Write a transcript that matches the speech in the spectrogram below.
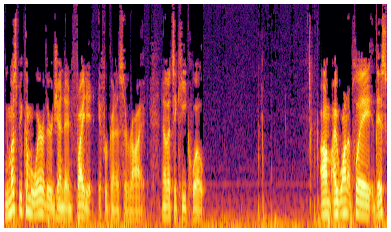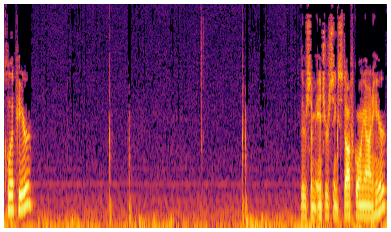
We must become aware of their agenda and fight it if we're going to survive. Now, that's a key quote. Um, I want to play this clip here. There's some interesting stuff going on here.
